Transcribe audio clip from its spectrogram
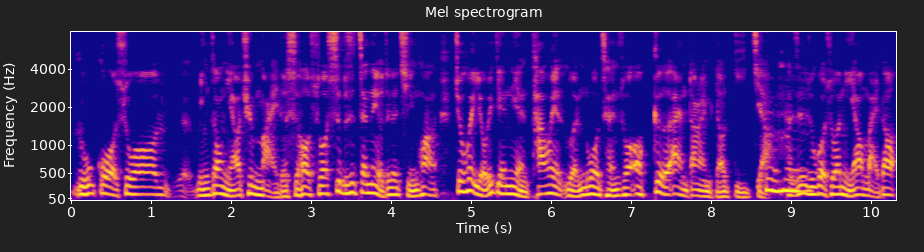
如果说民众你要去买的时候，说是不是真的有这个情况，就会有一点点，它会沦落成说哦，个案当然比较低价，嗯、可是如果说你要买到，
